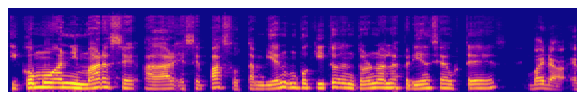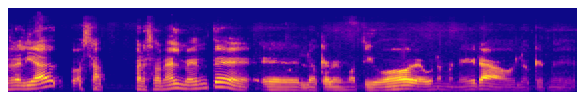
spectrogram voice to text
y cómo animarse a dar ese paso. También un poquito en torno a la experiencia de ustedes bueno, en realidad, o sea, personalmente, eh, lo que me motivó de alguna manera o lo que me,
